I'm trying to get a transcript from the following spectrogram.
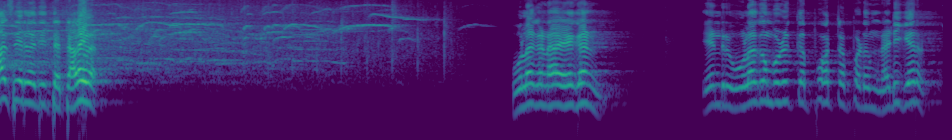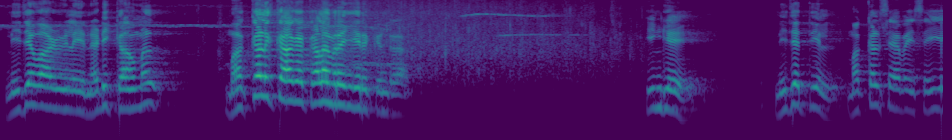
ஆசீர்வதித்த தலைவர். உலகநாயகன் என்று உலகம் முழுக்க போற்றப்படும் நடிகர் நிஜ வாழ்விலே நடிக்காமல் மக்களுக்காக களமிறங்கி இருக்கின்றார். இங்கே நிஜத்தில் மக்கள் சேவை செய்ய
